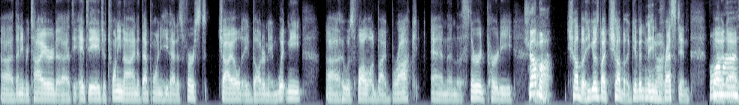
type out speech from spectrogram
Uh, then he retired uh, at the at the age of 29. At that point, he'd had his first child, a daughter named Whitney, who was followed by Brock, and then the third Purdy. Chubba Chubba. He goes by Chubba, given name Preston. Former but, uh,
